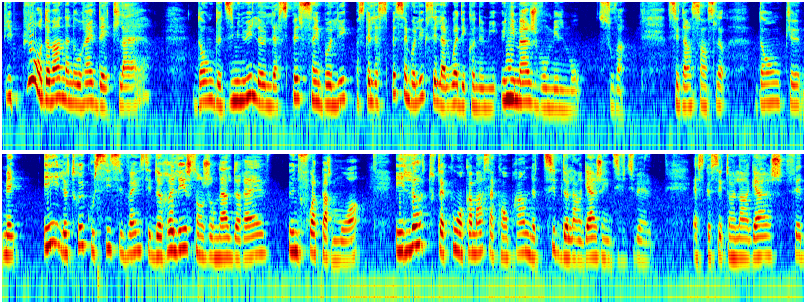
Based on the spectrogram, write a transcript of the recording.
puis, plus on demande à nos rêves d'être clairs, donc de diminuer l'aspect symbolique, parce que l'aspect symbolique, c'est la loi d'économie. Une image vaut mille mots, souvent. C'est dans ce sens-là. Donc, euh, mais, et le truc aussi, Sylvain, c'est de relire son journal de rêve une fois par mois et là, tout à coup, on commence à comprendre notre type de langage individuel. Est-ce que c'est un langage fait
